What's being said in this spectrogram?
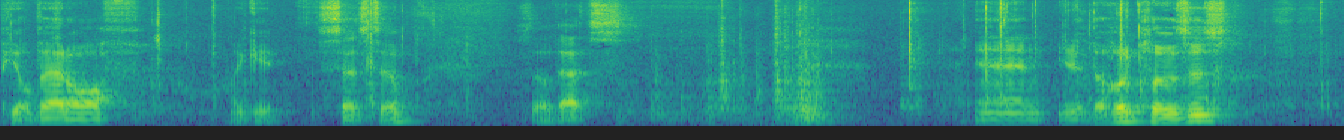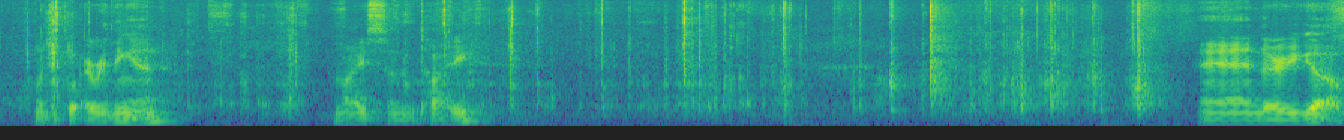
peel that off like it says to. So that's, and you know, the hood closes once you put everything in, nice and tidy. And there you go.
